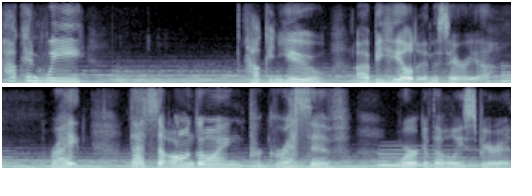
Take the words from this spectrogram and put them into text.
how can we how can you uh, be healed in this area? Right? That's the ongoing progressive work of the Holy Spirit.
